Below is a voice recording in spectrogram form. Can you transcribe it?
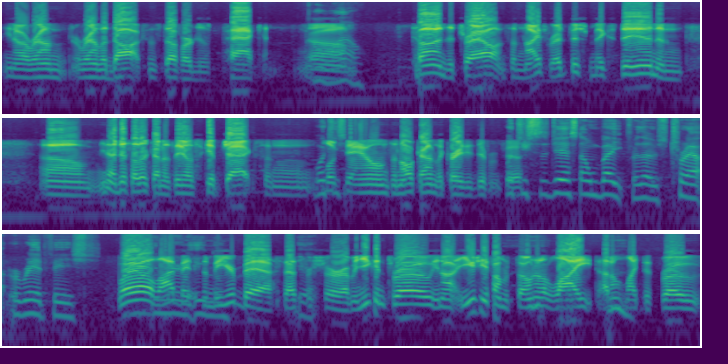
you know, around around the docks and stuff are just packing. Oh wow. Tons of trout and some nice redfish mixed in, and um, you know, just other kind of, you know, skipjacks and What look downs and all kinds of crazy different fish. What do you suggest on bait for those trout or redfish? Well, live there in the bait's gonna be your best, that's Yeah. for sure. I mean, you can throw, you know, usually if I'm throwing a light, I don't like to throw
